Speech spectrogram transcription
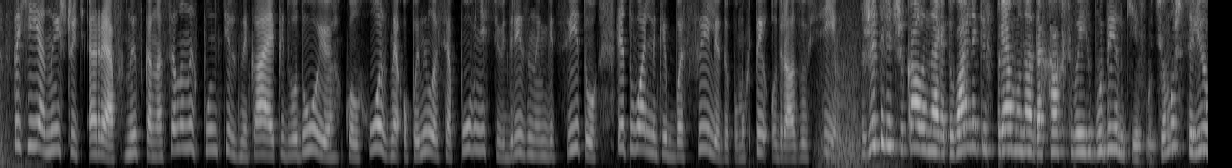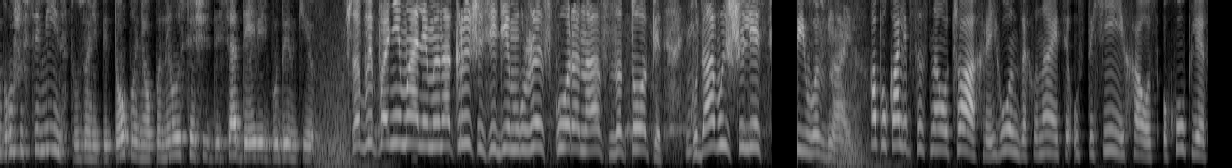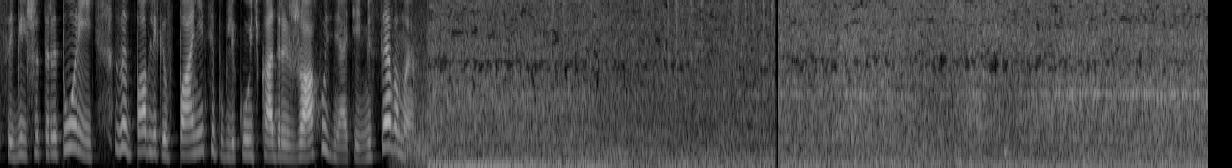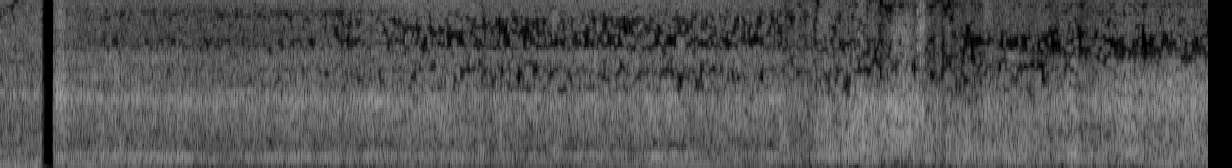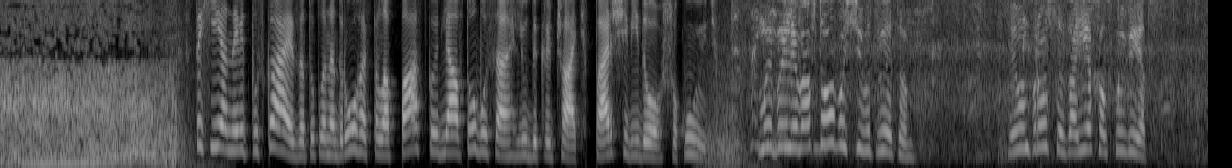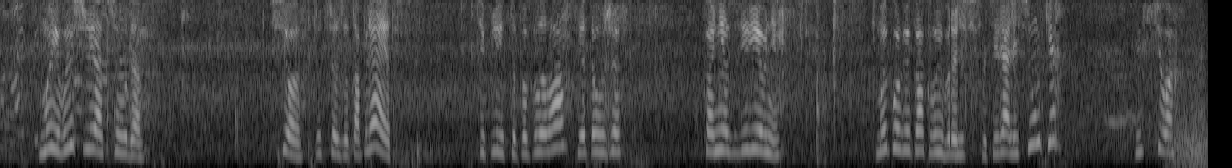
Стихія нищить РФ. Низка населених пунктів зникає під водою. Колхозне опинилося повністю відрізаним від світу. Рятувальники безсилі допомогти одразу всім. Жителі чекали на рятувальників прямо на дахах своїх будинків. У цьому ж селі обрушився міст. У зоні підтоплення опинилося 69 будинків. Чтобы вы понимали, мы на крыше сидим, уже скоро нас затопит. Куда выше лезть, хуй знає. Апокаліпсис на очах. Регіон захлинається у стихії. Хаос охоплює все більше територій. Зедпабліки в паніці публікують кадри жаху, зняті місцевими. Стихія не відпускає. Затоплена дорога стала пасткою для автобуса. Люди кричать. Перші відео шокують. Мы были в автобусе вот в этом, и он просто заехал в кювет. Мы вышли отсюда. Все, тут все затопляет. Теплица поплыла. Это уже конец деревни. Мы кое-как выбрались. Потеряли сумки. И все.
